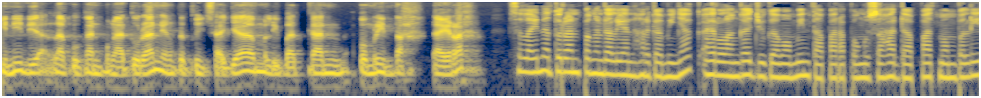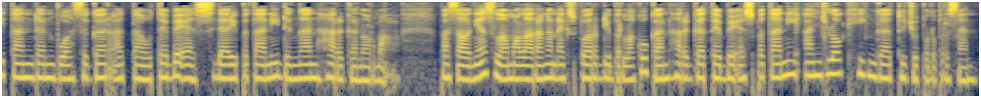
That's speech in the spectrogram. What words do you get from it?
ini dilakukan pengaturan yang tentu saja melibatkan pemerintah daerah Selain aturan pengendalian harga minyak, Air Langga juga meminta para pengusaha dapat membeli tandan buah segar atau TBS dari petani dengan harga normal. Pasalnya, selama larangan ekspor diberlakukan, harga TBS petani anjlok hingga 70 persen.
